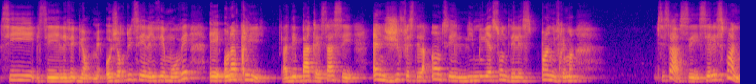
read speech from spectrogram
si, s'est bien. Mais aujourd'hui, c'est élevé mauvais et on a pris la débâcle. Ça, c'est un injuste, c'est la honte, c'est l'humiliation de l'Espagne, vraiment. C'est ça, c'est l'Espagne.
